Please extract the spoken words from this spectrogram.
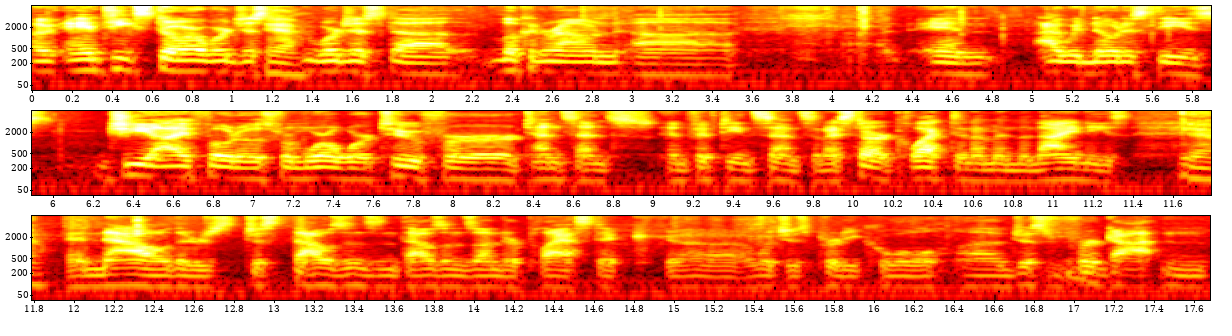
an antique store. We're just Yeah. we're just uh, looking around, uh, and I would notice these GI photos from World War II for ten cents and fifteen cents, and I started collecting them in the '90s. Yeah. and now there's just thousands and thousands under plastic, uh, which is pretty cool. Uh, just forgotten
